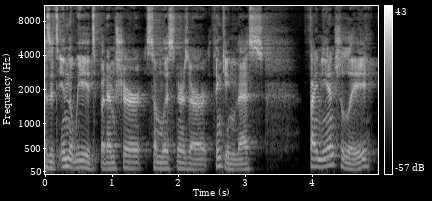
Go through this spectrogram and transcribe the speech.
it's in the weeds, but I'm sure some listeners are thinking this financially.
